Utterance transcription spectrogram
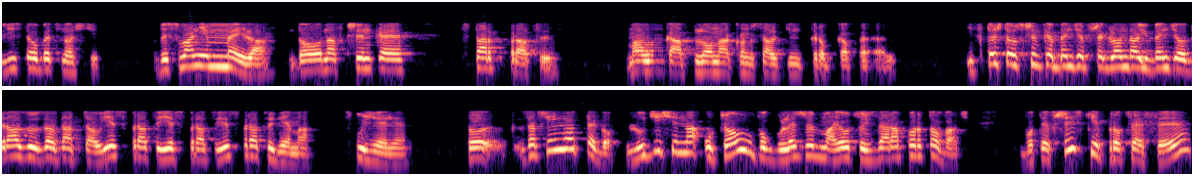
listę obecności, wysłaniem maila do, na skrzynkę start pracy małpka.plonaconsulting.pl i ktoś tą skrzynkę będzie przeglądał i będzie od razu zaznaczał, jest w pracy, jest w pracy, jest w pracy, nie ma, spóźnienie. To zacznijmy od tego. Ludzie się nauczą w ogóle, że mają coś zaraportować, bo te wszystkie procesy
